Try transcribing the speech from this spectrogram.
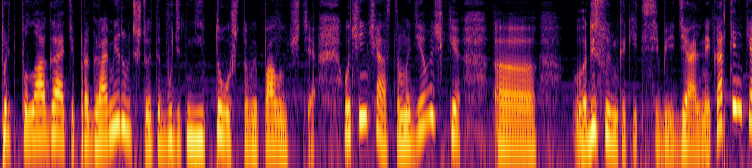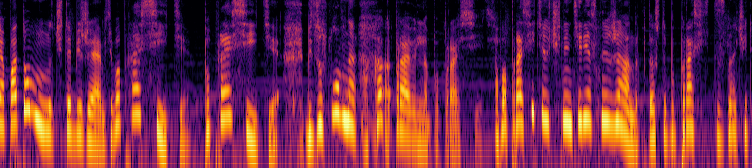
предполагать и программировать, что это будет не то, что вы получите. Очень часто мы, девочки, э, рисуем какие-то себе идеальные картинки, а потом, значит, обижаемся. Попросите, попросите. Безусловно... А как а, правильно попросить? А попросить очень интересный жанр, потому что попросить, это значит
